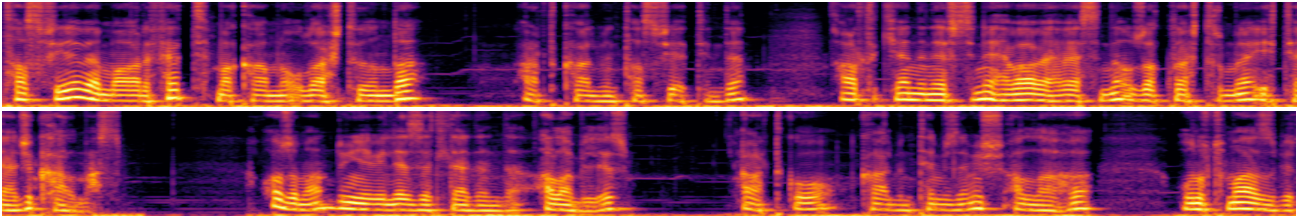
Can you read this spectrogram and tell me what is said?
Tasfiye ve marifet makamına ulaştığında artık kalbin tasfiye ettiğinde artık kendi nefsini heva ve hevesinden uzaklaştırmaya ihtiyacı kalmaz. O zaman dünyevi lezzetlerden de alabilir. Artık o kalbin temizlemiş Allah'ı unutmaz bir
